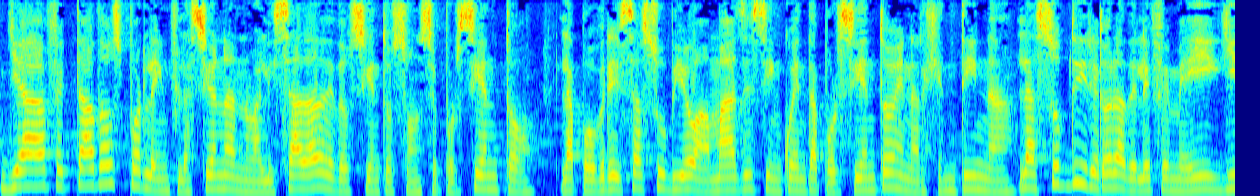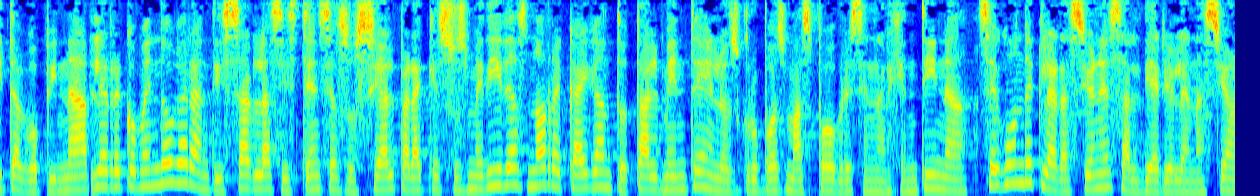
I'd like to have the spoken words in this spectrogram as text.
ya afectados por la inflación anualizada de 211%. La pobreza subió a más de 50% en Argentina. La subdirectora del FMI, Gita Gopinath, le recomendó garantizar la asistencia social para que sus medidas no recaigan totalmente en los grupos más pobres en Argentina, según declaraciones al diario La Nación.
